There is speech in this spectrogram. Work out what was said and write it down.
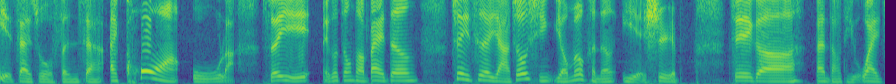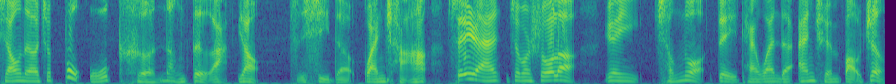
也在做分散，哎，跨无啦。所以美国总统拜登这一次的亚洲行有没有可能也是这个半导体外交呢？这不无可能的啊，要。仔细的观察，虽然这么说了，愿意承诺对台湾的安全保证，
